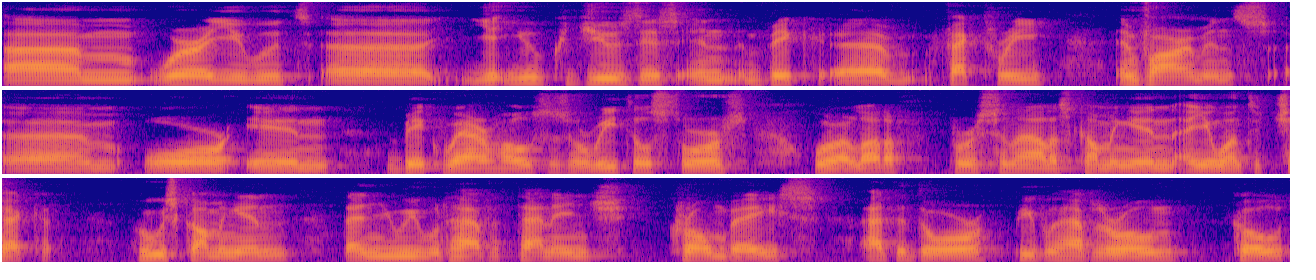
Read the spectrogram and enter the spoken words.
um, where you would, uh, you could use this in big um, factory environments um, or in big warehouses or retail stores where a lot of personnel is coming in and you want to check who's coming in, then you, we would have a 10-inch Chromebase at the door. People have their own code,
